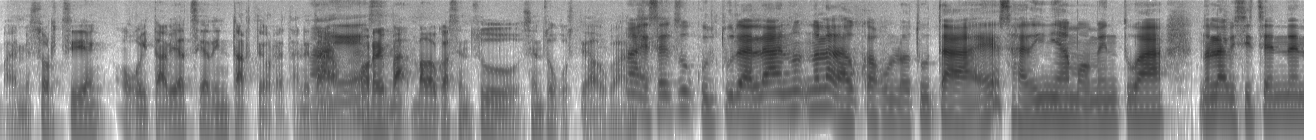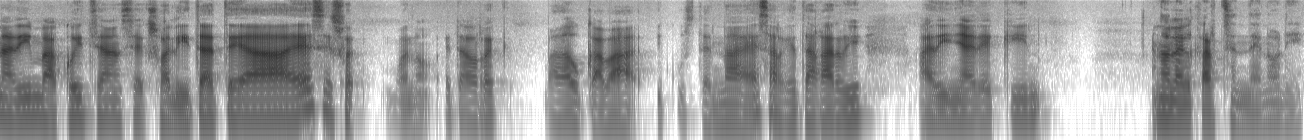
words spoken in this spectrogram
ba, emezortzien, hogeita abiatzia dintarte horretan. Eta Bai, ez. horrek ba, badauka zentzu, zentzu guztia dauka. ba, Ez? ez ez kulturala, no- nola daukagun lotuta, ez? Adina, momentua, nola bizitzen den adin bakoitzean sexualitatea, ez? Sexua- bueno, eta horrek badauka, ba, ikusten da, ez? Argita garbi adinarekin nola elkartzen den hori.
